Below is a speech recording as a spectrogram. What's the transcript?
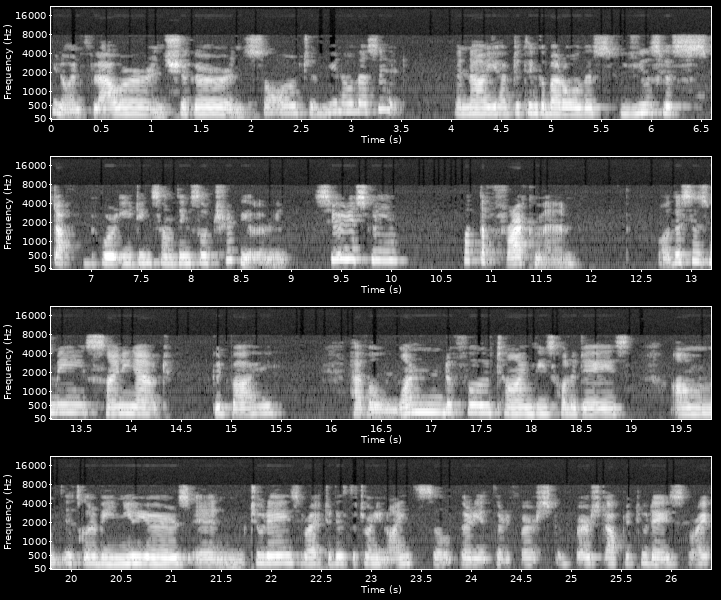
you know and flour and sugar and salt and you know that's it and now you have to think about all this useless stuff before eating something so trivial. I mean, seriously? What the frack, man? Well, this is me signing out. Goodbye. Have a wonderful time these holidays. Um, it's going to be New Year's in two days, right? Today's the 29th, so 30th, 31st, and first after two days, right?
